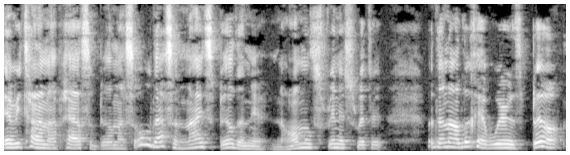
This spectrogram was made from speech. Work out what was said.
every time I pass a building, I say, oh, that's a nice building there. And almost finished with it. But then I look at where it's built.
